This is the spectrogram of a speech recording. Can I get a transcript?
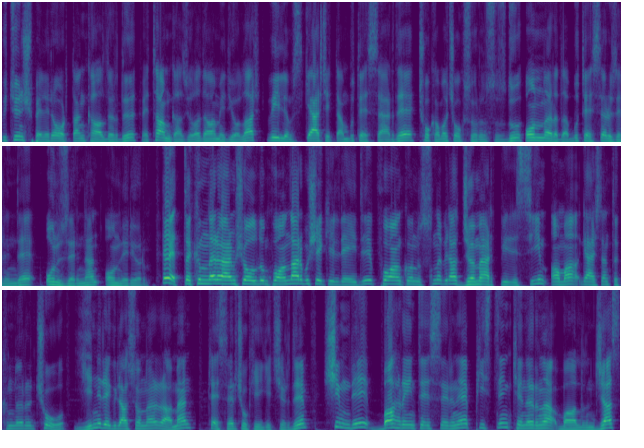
bütün şüpheleri ortadan kaldırdı ve tam gaz yola devam ediyorlar. Williams gerçekten bu testlerde çok ama çok sorunsuzdu. Onlara da bu testler özelinde 10 üzerinden 10 veriyorum. Evet takımlara vermiş olduğum puanlar bu şekildeydi. Puan konusunda biraz cömert birisiyim ama gerçekten takımların çoğu yeni regülasyonlara rağmen testleri çok iyi geçirdi. Şimdi Bahreyn testlerine pistin kenarına bağlanacağız.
